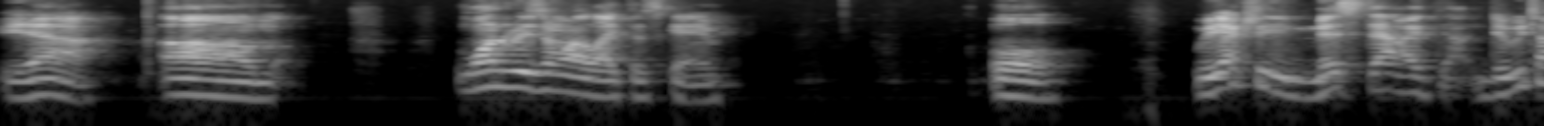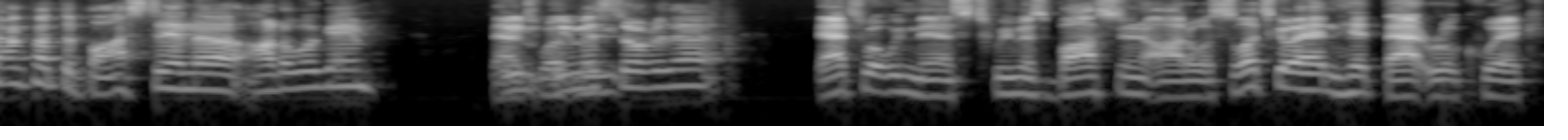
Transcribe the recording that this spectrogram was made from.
Yeah. Um, one reason why I like this game. Well, we actually missed out. Did we talk about the Boston uh, Ottawa game? That's we, what we missed we, over that. That's what we missed. We missed Boston and Ottawa. So let's go ahead and hit that real quick.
